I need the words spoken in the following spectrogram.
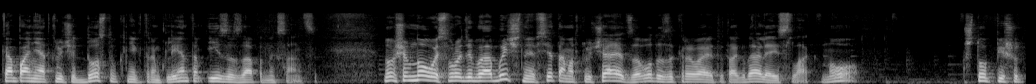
Компания отключит доступ к некоторым клиентам из-за западных санкций. Ну, в общем, новость вроде бы обычная, все там отключают, заводы закрывают и так далее, и Slack. Но что пишут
